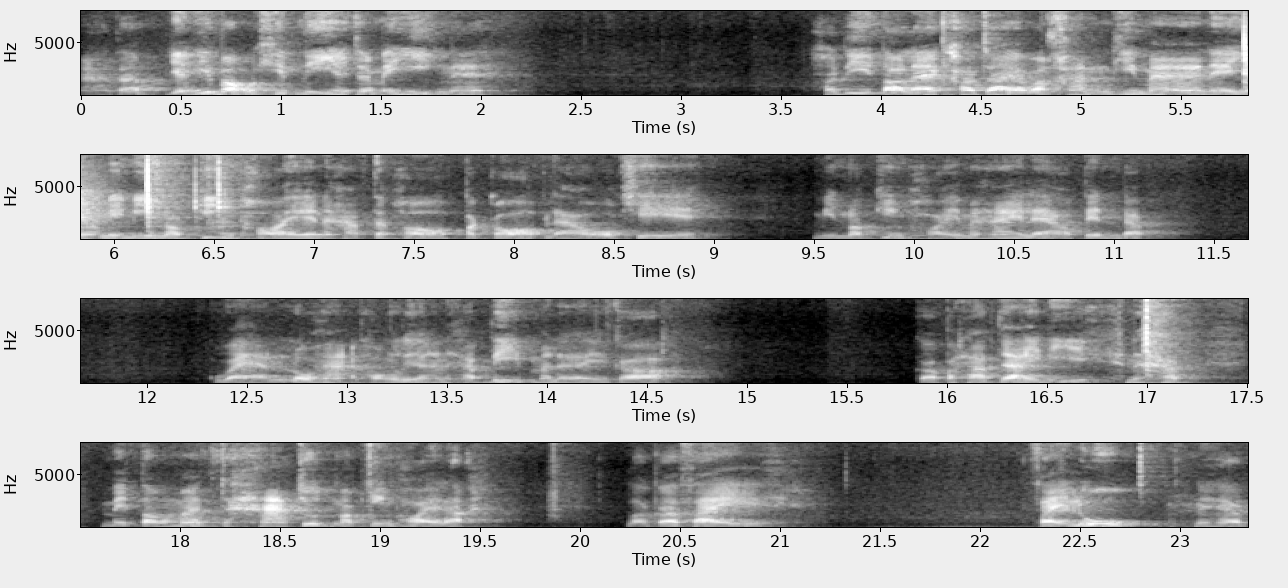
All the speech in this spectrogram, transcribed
อ่าแต่อย่างที่บอกว่าคลิปนี้ยังจะไม่ยิงนะพอดีตอนแรกเข้าใจว่าคันที่มาเนี่ยยังไม่มี knocking point นะครับ แต่พอประกอบแล้วโอเค มี knocking point มาให้แล้วเป็นแบบแหวนโลหะทองเหลืองนะครับ บีบมาเลยก็ ก็ประทับใจดีนะครับ ไม่ต้องมาหาจุด knocking point ละแล้วก็ใส่ใส่ลูกนะครับ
